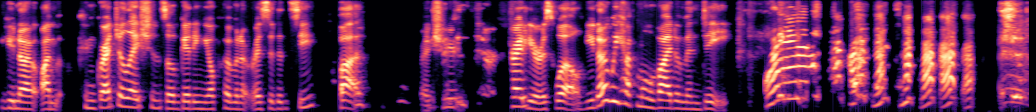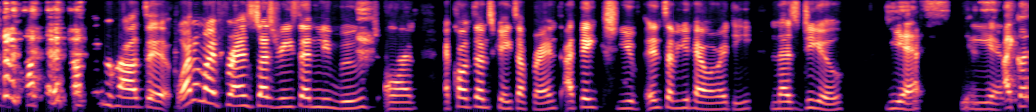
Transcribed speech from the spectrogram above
you know, I'm congratulations on getting your permanent residency, but you should consider Australia as well. You know, we have more vitamin D. Talking about it. One of my friends just recently moved on a content creator friend. I think you've interviewed her already. Nasdio. Yes. Yes. Yes. I got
